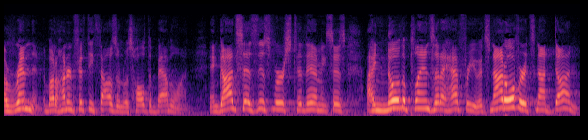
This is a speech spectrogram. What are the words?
A remnant, about 150,000 was hauled to Babylon. And God says this verse to them. He says, "I know the plans that I have for you. It's not over, it's not done.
